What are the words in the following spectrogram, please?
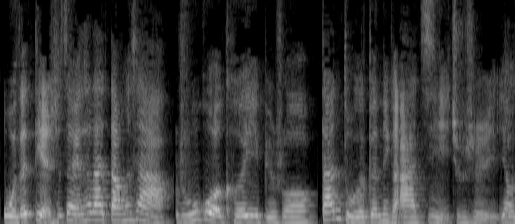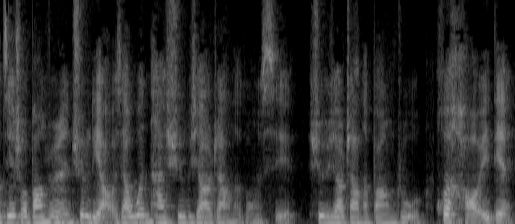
我的点是在于他在当下，如果可以，比如说单独的跟那个阿纪，就是要接受帮助人去聊一下，问他需不需要这样的东西，需不需要这样的帮助，会好一点。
